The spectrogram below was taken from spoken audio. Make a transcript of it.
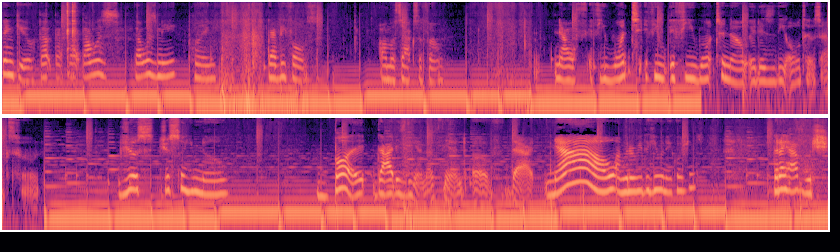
you. That that that, that was that was me playing Gravity Falls on the saxophone. now if, if you want if you if you want to know, it is the alto saxophone. Just just so you know. But that is the end. That's the end of that. Now I'm gonna read the Q and A questions that I have, which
